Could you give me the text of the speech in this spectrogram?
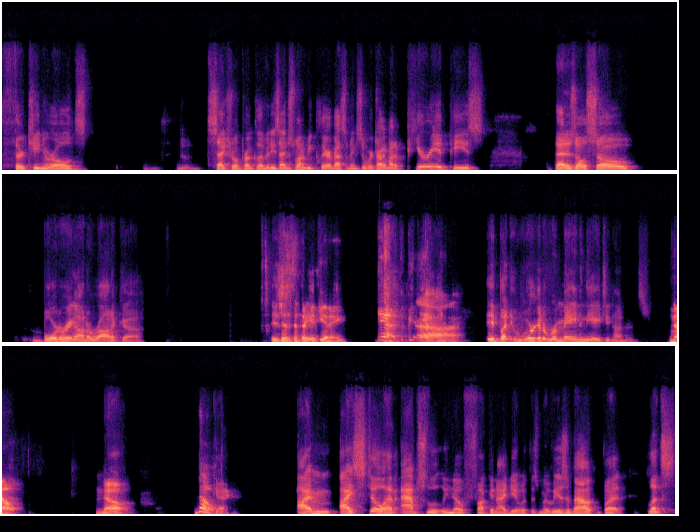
13 year old's sexual proclivities, I just want to be clear about something. So we're talking about a period piece that is also bordering on erotica. Is just at the beginning. Yeah, the, yeah. Yeah. It, but we're going to remain in the 1800s. No, No. no. Okay. I'm I still have absolutely no fucking idea what this movie is about, but let's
